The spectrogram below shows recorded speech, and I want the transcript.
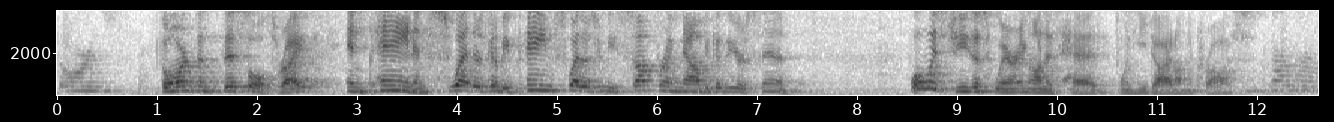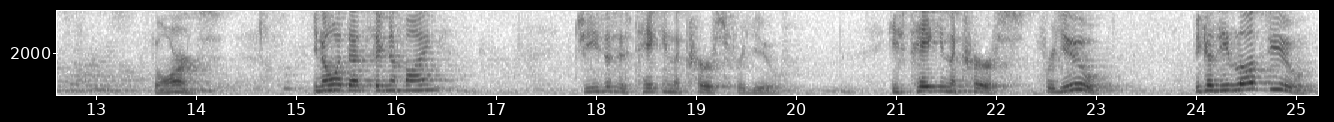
Thorns. Thorns and thistles, right? In pain and sweat. There's going to be pain, sweat. There's going to be suffering now because of your sin. What was Jesus wearing on his head when he died on the cross? Thorns. You know what that's signifying? Jesus is taking the curse for you. He's taking the curse for you because he loves you.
